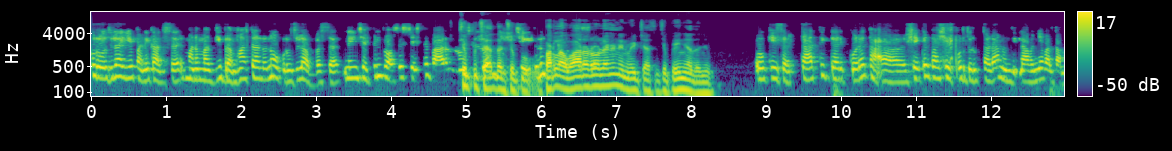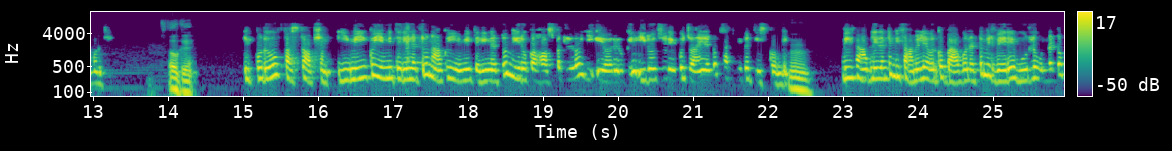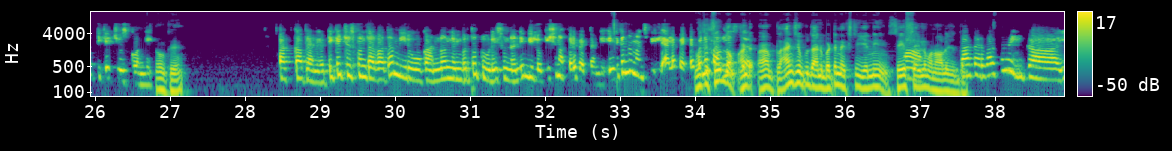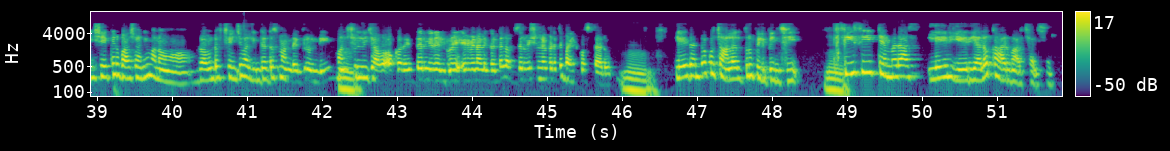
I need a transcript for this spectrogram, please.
ఒక రోజులో అయ్యే పని కాదు సార్. మన మధ్య బ్రహ్మాస్త్రాల్లోనే ఒక రోజులో అవ్వదు సార్. నేను చెప్పిన ప్రాసెస్ చేస్తే వారం చెప్పు చేద్దాం చెప్పు. పర్లా వారం. రోజులైనా నేను వెయిట్ చేస్తాను. చెప్పు ఏం చేద్దాం చెప్పు. Okay sir. కార్తిక్ గారికి కూడా శేఖర్ భాష ఎప్పుడు దొరుకుతాడా అని ఉంది. లావణ్య వాళ్ళ తమ్ముడికి. ఓకే. ఇప్పుడు ఫస్ట్ ఆప్షన్. ఈ మీకు ఏమీ తెలియనట్టు నాకు ఏమీ తెలియనట్టు మీరు ఒక హాస్పిటల్లో ఈ- ఈ రోజు రేపు జాయిన్ అయినట్టు సర్టిఫికేట్ తీసుకోండి. మీ ఫ్యామిలీ లేదంటే మీ ఫ్యామిలీలో ఎవరికో బాగున్నట్టు మీరు వేరే ఊర్లో ఉన్నట్టు ఒక టికెట్ చూసుకోండి. ఓకే. పక్కా ప్లాన్గా. టికెట్ చూసుకున్న తర్వాత మీరు ఒక అన్నోన్ నెంబర్తో టూ డేస్ ఉండండి మీ లొకేషన్ అక్కడే పెట్టండి. ఎందుకంటే మంచిది? అలా పెట్టకుండా. ప్లాన్ చెప్పు దాన్ని బట్టి నెక్స్ట్ ఇవన్నీ సేఫ్ సైడ్లో మనం ఆలోచిద్దాం. దాని తర్వాత ఇంకా ఈ శేఖర్ భాషని మనం రౌండ్ ఆఫ్ చేయించి వాళ్ళ ఇంటి అడ్రస్ మన దగ్గర ఉంది. మనుషుల్ని ఒక ఇద్దరిని రెండు ఇరవై నాలుగు గంటలు అబ్జర్వేషన్లో పెడితే బయటకు వస్తాడు ఉమ్, లేదంటే ఒక ఛానల్ త్రూ పిలిపించి సీసీ కెమెరాస్ లేని ఏరియాలో కారు మార్చాలి సార్.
